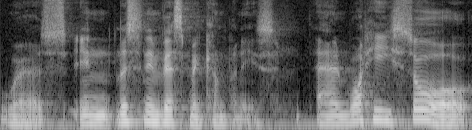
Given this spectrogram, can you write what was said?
was in listed investment companies. And what he saw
